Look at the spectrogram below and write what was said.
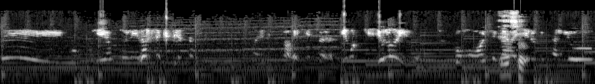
sé con qué autoridad se no, es que es así porque yo lo digo como ese caballero que salió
